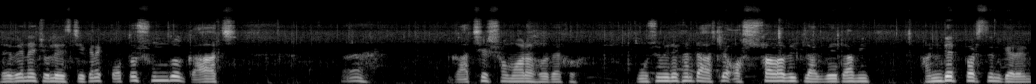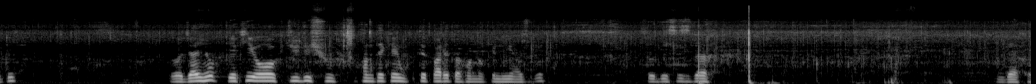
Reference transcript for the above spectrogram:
হেভেনে চলে এসেছি। এখানে কত সুন্দর গাছ। হ্যাঁ, গাছের সমারোহ দেখো। মৌসুমির এখানটা আসলে অস্বাভাবিক লাগবে এটা আমি হান্ড্রেড পার্সেন্ট গ্যারান্টি তো যাই হোক দেখি ও যদি ওখান থেকে উঠতে পারে তখন ওকে নিয়ে আসব। সো দিস ইজ দ্য দেখো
